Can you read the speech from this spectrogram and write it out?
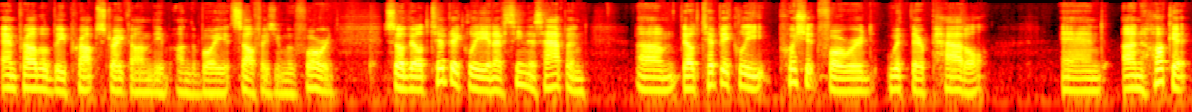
and probably prop strike on the on the buoy itself as you move forward. So they'll typically, and I've seen this happen, um, they'll typically push it forward with their paddle and unhook it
